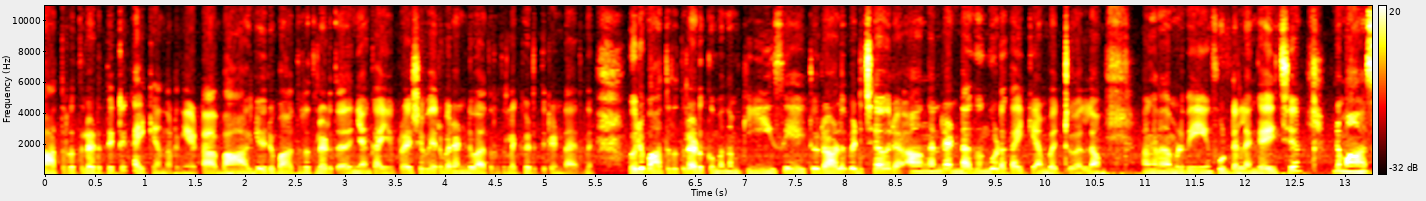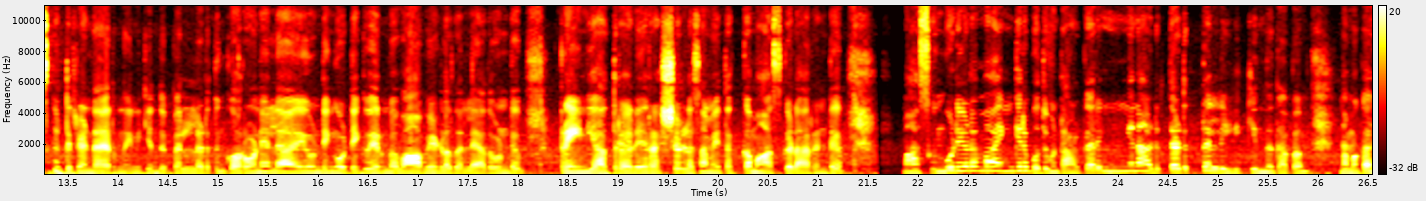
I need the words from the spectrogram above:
പാത്രത്തിലെടുത്തിട്ട് കഴിക്കാൻ തുടങ്ങി കേട്ടോ. ഭാഗ്യം ഒരു പാത്രത്തിലെടുത്തത് ഞാൻ കഴിഞ്ഞ പ്രാവശ്യം വരുമ്പോൾ രണ്ട് പാത്രത്തിലൊക്കെ എടുത്തിട്ടുണ്ടായിരുന്നു. ഒരു പാത്രത്തിലെടുക്കുമ്പോൾ നമുക്ക് ഈസി ആയിട്ട് ഒരാൾ പിടിച്ചാൽ ഒരു അങ്ങനെ രണ്ടാൾക്കും കൂടെ കഴിക്കാൻ പറ്റുമല്ലോ. അങ്ങനെ നമ്മൾ വേഗം ഫുഡെല്ലാം കഴിച്ച് പിന്നെ മാസ്ക് ഇട്ടിട്ടുണ്ടായിരുന്നു. എനിക്കെന്തോ ഇപ്പോൾ എല്ലായിടത്തും കൊറോണ എല്ലാം ആയതുകൊണ്ട് ഇങ്ങോട്ടേക്ക് വരുമ്പോൾ വാവയുള്ളതല്ലേ. അതുകൊണ്ട് ട്രെയിൻ യാത്ര അല്ലെങ്കിൽ റഷ് ഉള്ള സമയത്തൊക്കെ മാസ്ക് ഇടാറുണ്ട്. മാസ്കും കൂടി ഇടുമ്പോൾ ഭയങ്കര ബുദ്ധിമുട്ടാണ് ആൾക്കാർ ഇങ്ങനെ അടുത്തടുത്തല്ലേ ഇരിക്കുന്നത്. അപ്പം നമുക്ക് ആ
